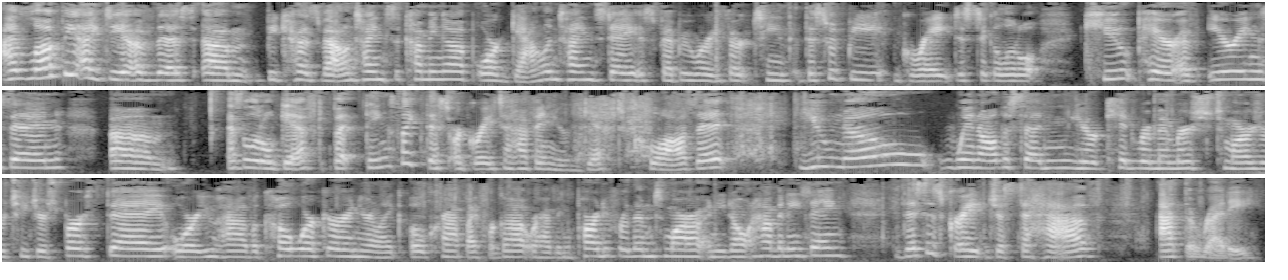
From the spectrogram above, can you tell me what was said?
I love the idea of this um, because Valentine's coming up or Galentine's Day is February 13th. This would be great to stick a little cute pair of earrings in um, as a little gift. But things like this are great to have in your gift closet. You know when all of a sudden your kid remembers tomorrow's your teacher's birthday or you have a coworker and you're like, oh crap, I forgot we're having a party for them tomorrow and you don't have anything. This is great just to have at the ready.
